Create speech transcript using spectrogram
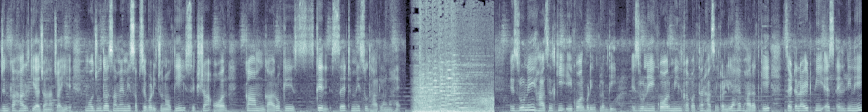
जिनका हल किया जाना चाहिए। मौजूदा समय में सबसे बड़ी चुनौती शिक्षा और कामगारों के स्किल सेट में सुधार लाना है। इसरो ने हासिल की एक और बड़ी उपलब्धि। इसरो ने एक और मील का पत्थर हासिल कर लिया है। भारत के सैटेलाइट पीएसएलवी ने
